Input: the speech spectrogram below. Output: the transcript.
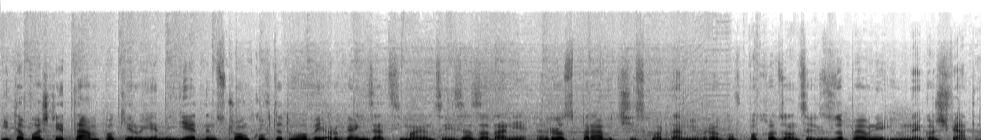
i to właśnie tam pokierujemy jednym z członków tytułowej organizacji mającej za zadanie rozprawić się z hordami wrogów pochodzących z zupełnie innego świata.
